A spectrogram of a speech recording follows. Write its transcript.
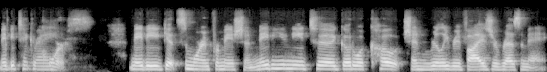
maybe take right. a course maybe get some more information maybe you need to go to a coach and really revise your resume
